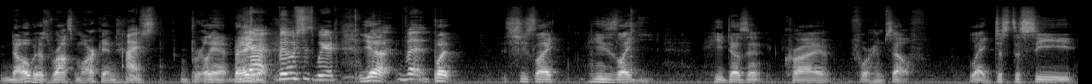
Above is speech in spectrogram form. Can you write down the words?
No, but it was Ross Marquand, who's brilliant. But yeah, but it was just weird. Yeah, But- but she's like, he's like, he doesn't cry for himself, like just to see,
